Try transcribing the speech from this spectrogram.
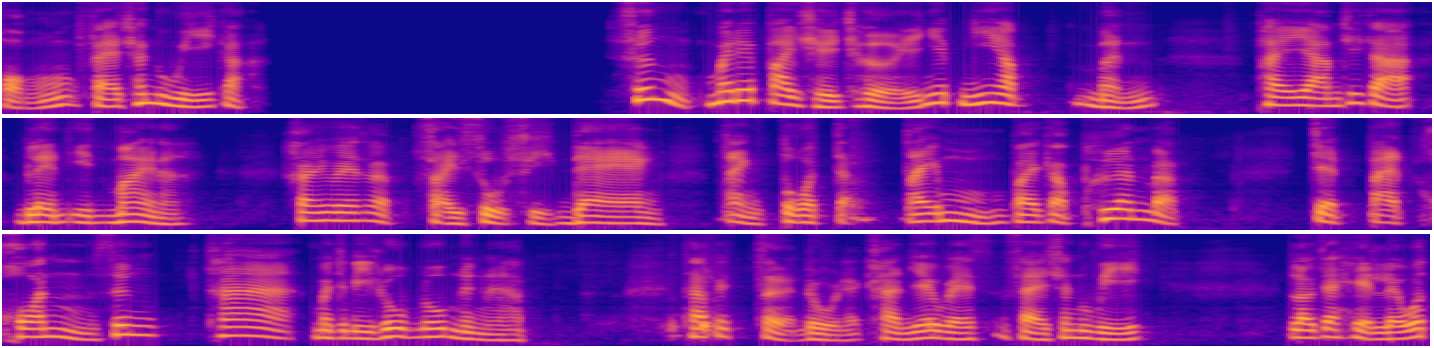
ของ fashion week อะซึ่งไม่ได้ไปเฉยๆ เงียบๆ เหมือนพยายามที่จะ blend in ไม่นะ Kanye West แบบใส่สูทสีแดง แต่งตัวจัดเต็มไปกับเพื่อนแบบเจ็ดแปดคน ซึ่ง ถ้ามันจะมีรูปรูปหนึ่งนะครับ ถ้าไป search ดูเนี่ย Kanye West Fashion Week เราจะเห็นเลยว่า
